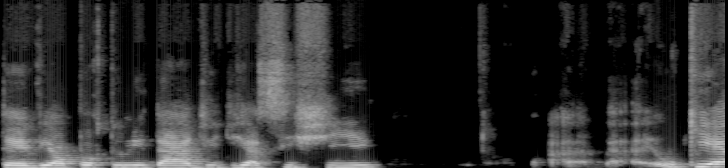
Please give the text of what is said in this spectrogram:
teve a oportunidade de assistir o que é,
